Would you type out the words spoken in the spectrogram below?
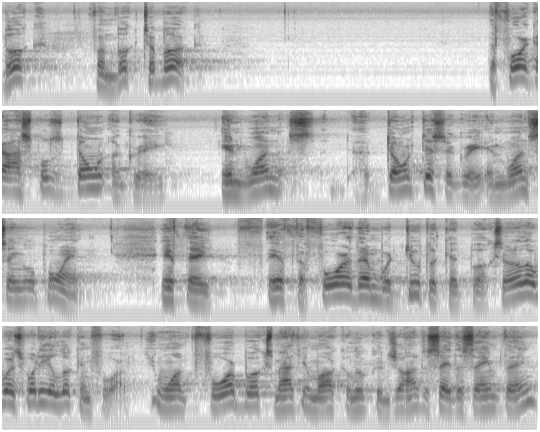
book, from book to book. The four Gospels don't agree in one, uh, don't disagree in one single point. If, they, if the four of them were duplicate books, in other words, what are you looking for? You want four books, Matthew, Mark, Luke, and John, to say the same thing?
